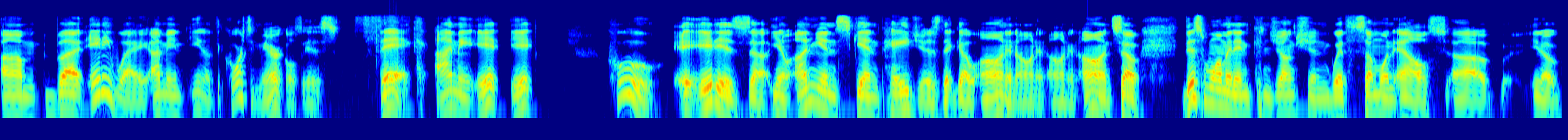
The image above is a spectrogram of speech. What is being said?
Um, but anyway, I mean, you know, the Course in Miracles is thick. I mean, it it whew, it is uh, you know onion skin pages that go on and on and on and on. So this woman, in conjunction with someone else, uh, you know,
